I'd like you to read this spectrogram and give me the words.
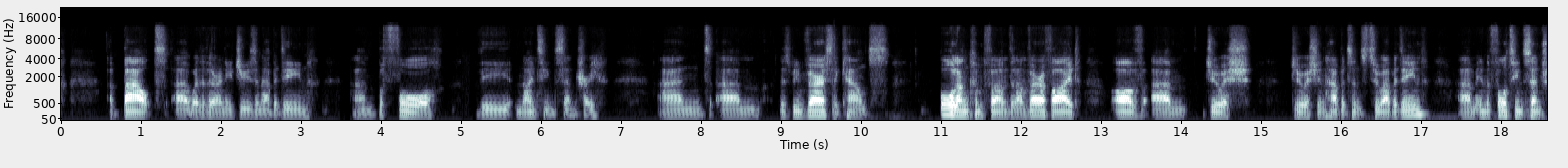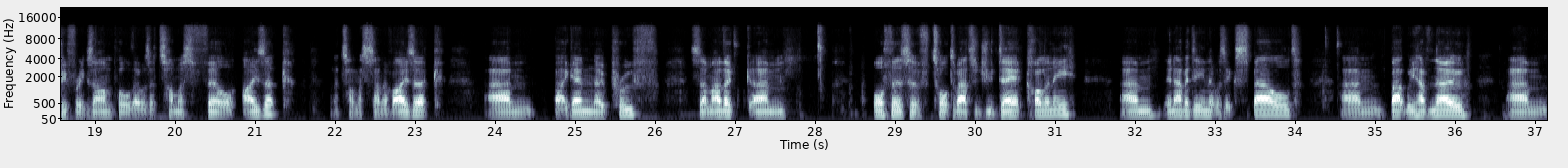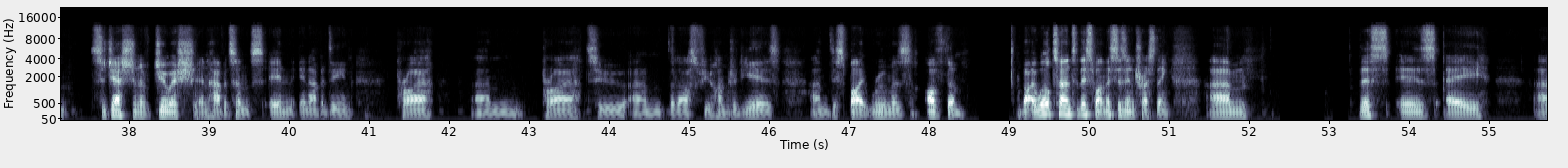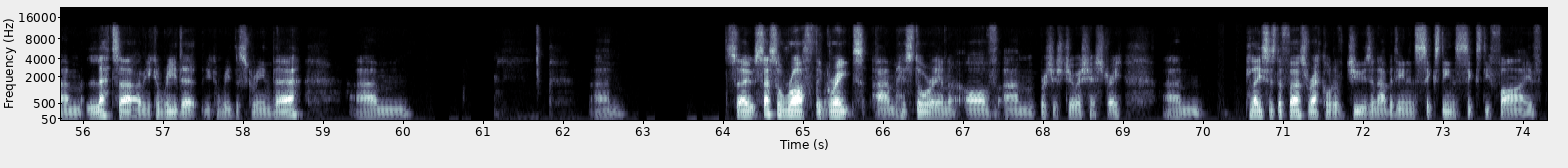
about uh, whether there are any Jews in Aberdeen um, before the 19th century. And um, there's been various accounts, all unconfirmed and unverified, of um, Jewish Jewish inhabitants to Aberdeen. Um, in the 14th century, for example, there was a Thomas Phil Isaac, a Thomas son of Isaac, um, but again, no proof. Some other um, authors have talked about a Judaic colony um, in Aberdeen that was expelled, um, but we have no um, suggestion of Jewish inhabitants in, in Aberdeen prior prior to the last few hundred years um, despite rumors of them. But I will turn to this one. This is interesting. Um, this is a um, letter. Oh, you can read it. You can read the screen there. Um, um, so Cecil Roth, the great um, historian of British Jewish history, places the first record of Jews in Aberdeen in 1665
